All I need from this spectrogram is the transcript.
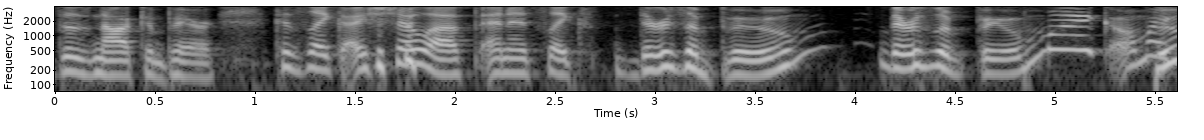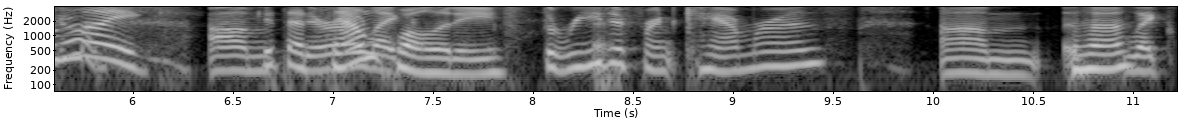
does not compare. Because like I show up and it's like there's a boom. There's a boom mic. Oh my Boom god! mic. Um, Get that sound like, quality. Three different cameras. Um, like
